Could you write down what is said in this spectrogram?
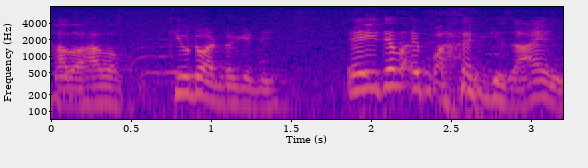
हा बघ हा बघ. क्यूट वाटतो किती. ए इथे बघ, जाईल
